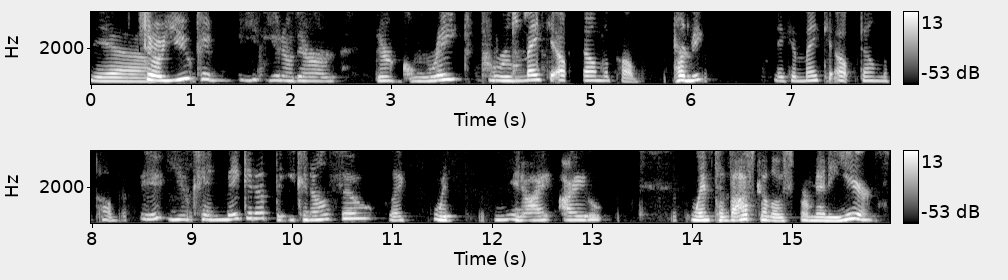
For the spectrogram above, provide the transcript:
yeah. So you can, you know, there are there are great proofs. Make it up down the pub. Pardon me. You can make it up down the pub. You can make it up, but you can also like with, you know, I I went to Daskalos for many years,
